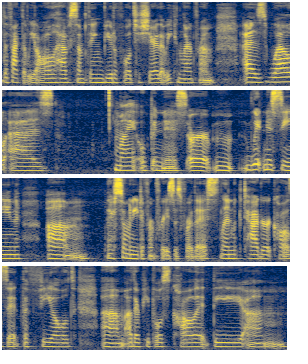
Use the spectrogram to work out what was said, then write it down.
the fact that we all have something beautiful to share that we can learn from, as well as my openness or m- witnessing um, there's so many different phrases for this. Lynne McTaggart calls it the field. Um, other people's call it the, um,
